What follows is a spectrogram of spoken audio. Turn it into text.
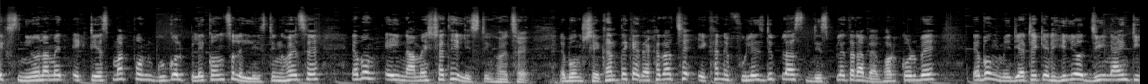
এক্স নিও নামের একটি স্মার্টফোন গুগল প্লে কনসোলে লিস্টিং হয়েছে এবং এই নামের সাথেই লিস্টিং হয়েছে। এবং সেখান থেকে দেখা যাচ্ছে এখানে ফুল এইচডি প্লাস ডিসপ্লে তারা ব্যবহার করবে এবং মিডিয়াটেকের হিলিও জি নাইনটি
